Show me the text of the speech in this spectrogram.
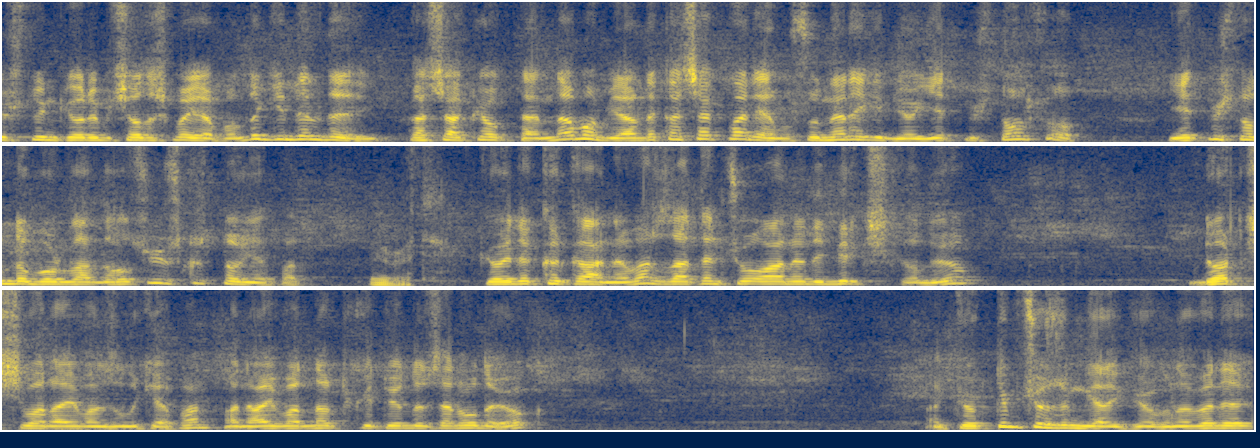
üstün körü bir çalışma yapıldı gidildi. Kaçak yok dendi ama bir yerde kaçak var yani. Bu su nereye gidiyor? 70 ton su. 70 ton da borularda olsa 140 ton yapar. evet. Köyde 40 hane var. Zaten çoğu hanede bir kişi kalıyor. 4 kişi var hayvancılık yapan. Hani hayvanlar tüketiyor da sen o da yok. Yani köklü bir çözüm gerekiyor buna. Böyle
